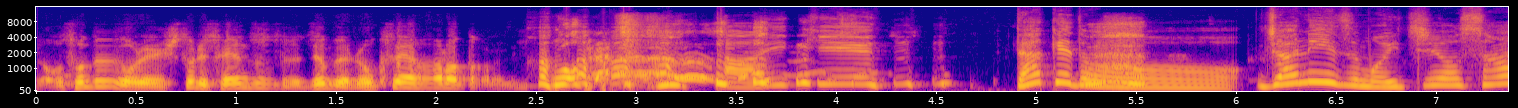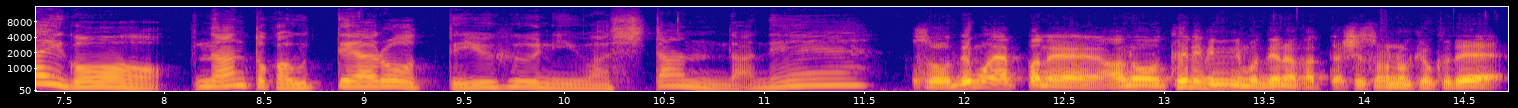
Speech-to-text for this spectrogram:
その時俺、一人1000円ずつで全部で6000円払ったからね。最近。だけど、ジャニーズも一応最後、なんとか売ってやろうっていう風にはしたんだね。そう。でもやっぱね、あの、テレビにも出なかったし、その曲で。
